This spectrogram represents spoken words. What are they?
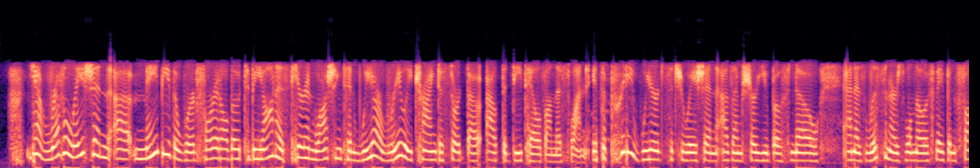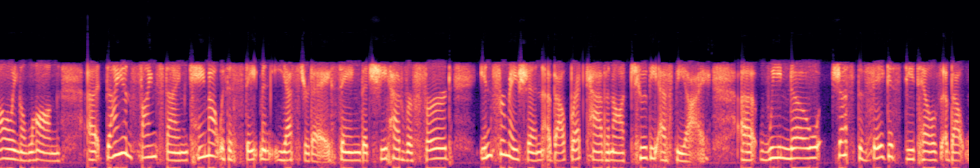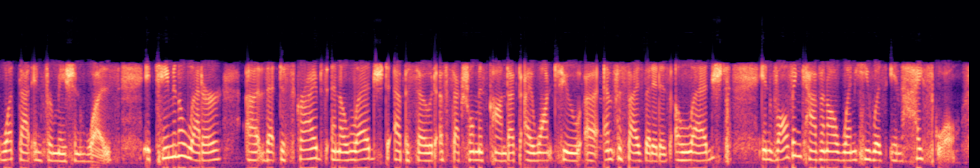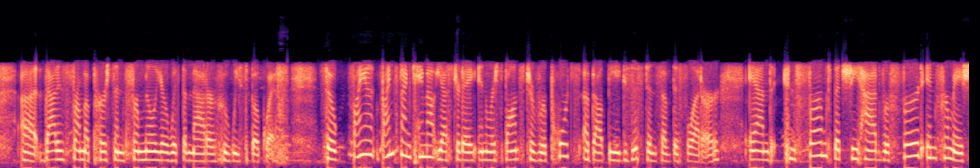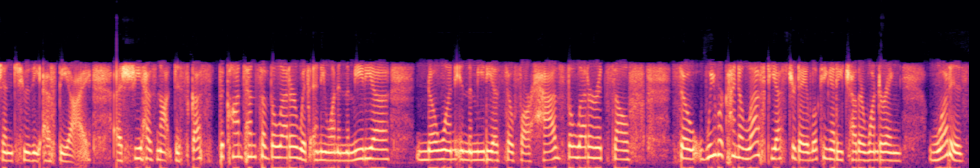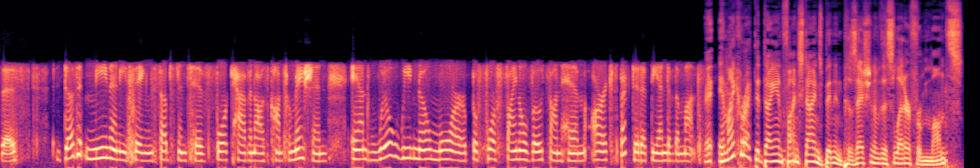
Yeah, revelation uh, may be the word for it, although to be honest, here in Washington, we are really trying to sort out the details on this one. It's a pretty weird situation, as I'm sure you both know, and as listeners will know if they've been following along. Uh, Dianne Feinstein came out with a statement yesterday saying that she had referred information about Brett Kavanaugh to the FBI. Uh, we know just the vaguest details about what that information was. It came in a letter uh, that describes an alleged episode of sexual misconduct. I want to uh, emphasize that it is alleged involving Kavanaugh when he was in high school. Uh, that is from a person familiar with the matter who we spoke with. So Feinstein came out yesterday in response to reports about the existence of this letter and confirmed that she had referred information to the FBI. Uh, she has not discussed the contents of the letter with anyone in the media. No one in the media so far has the letter itself. So we were kind of left yesterday looking at each other wondering, what is this? does it mean anything substantive for Kavanaugh's confirmation? And will we know more before final votes on him are expected at the end of the month? Am I correct that Dianne Feinstein's been in possession of this letter for months?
